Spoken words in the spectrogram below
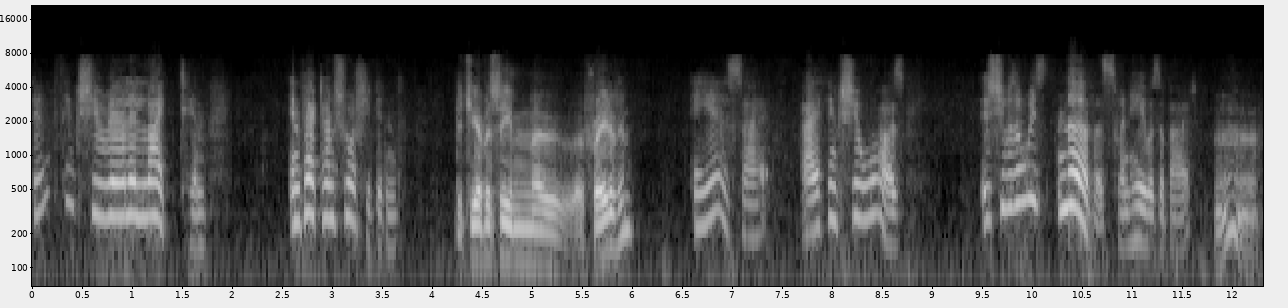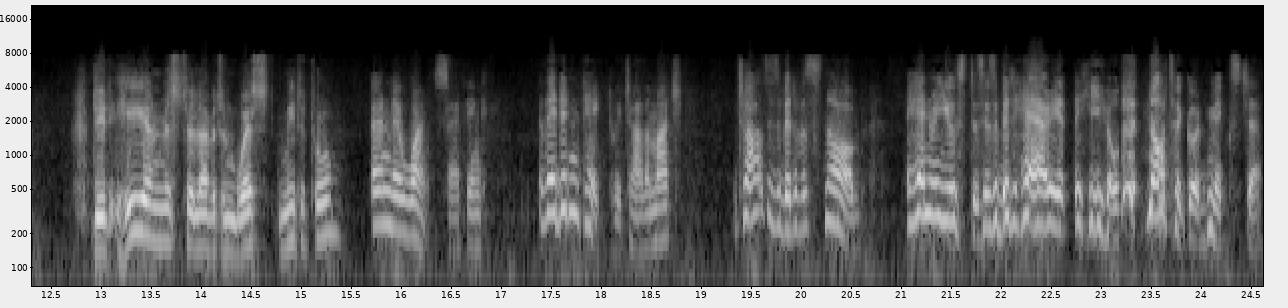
don't think she really liked him. In fact, I'm sure she didn't. Did she ever seem uh, afraid of him? Yes, I, I think she was. She was always nervous when he was about. Ah. Did he and Mr. Laverton West meet at all? Only once, I think. They didn't take to each other much. Charles is a bit of a snob. Henry Eustace is a bit hairy at the heel. Not a good mixture.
